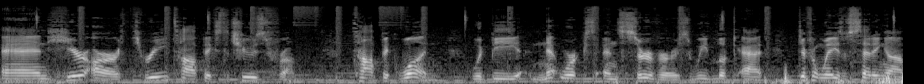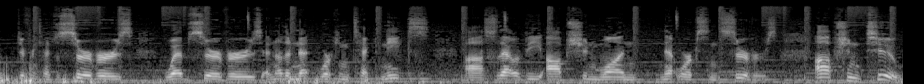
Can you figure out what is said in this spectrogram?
And here are three topics to choose from. Topic one would be networks and servers. We'd look at different ways of setting up different types of servers, web servers, and other networking techniques. Uh, so that would be option one, networks and servers. Option two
